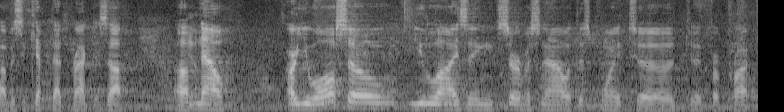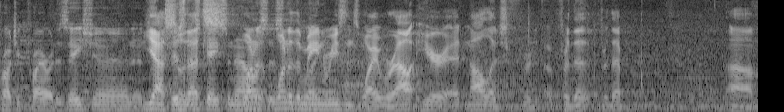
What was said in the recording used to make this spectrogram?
obviously kept that practice up. Um, Yep. Now, are you also utilizing ServiceNow at this point to, to, for pro- project prioritization and Yeah, so business that's case one analysis? of, one of the main reasons why we're out here at Knowledge for, for, the, for that um,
